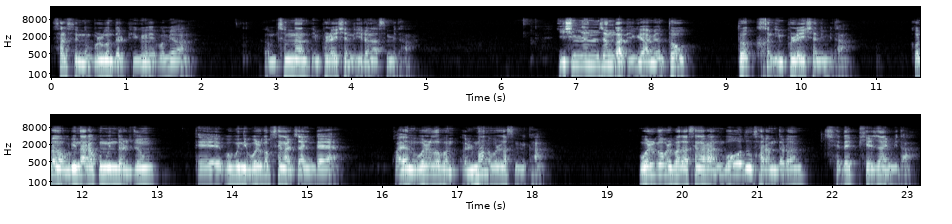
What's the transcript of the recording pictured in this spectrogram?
살 수 있는 물건들을 비교해 보면 엄청난 인플레이션이 일어났습니다. 20년 전과 비교하면 더욱 더 큰 인플레이션입니다. 그러나 우리나라 국민들 중 대부분이 월급 생활자인데 과연 월급은 얼마나 올랐습니까? 월급을 받아 생활하는 모든 사람들은 최대 피해자입니다.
